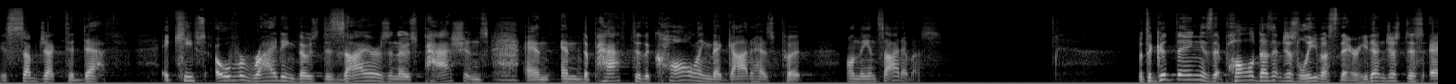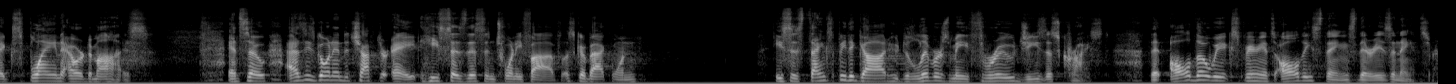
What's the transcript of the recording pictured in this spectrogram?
is subject to death. It keeps overriding those desires and those passions and, and the path to the calling that God has put on the inside of us. But the good thing is that Paul doesn't just leave us there, he doesn't just explain our demise. And so, as he's going into chapter 8, he says this in 25. Let's go back one. He says, Thanks be to God who delivers me through Jesus Christ, that although we experience all these things, there is an answer.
